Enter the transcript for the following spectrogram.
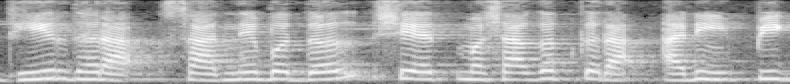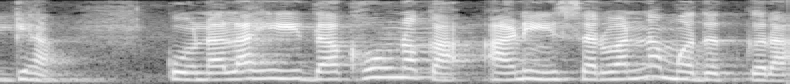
धीर धरा साधनेबद्दल शेत मशागत करा आणि पीक घ्या. कोणालाही दाखवू नका आणि सर्वांना मदत करा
